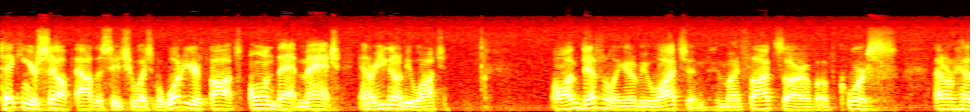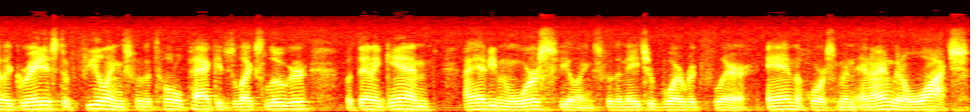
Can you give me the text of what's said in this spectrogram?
taking yourself out of the situation, but what are your thoughts on that match? And are you going to be watching? Oh, I'm definitely going to be watching. And my thoughts are, of, of course, I don't have the greatest of feelings for the total package Lex Luger, but then again, I have even worse feelings for the Nature Boy Ric Flair and the Horseman, and I am going to watch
